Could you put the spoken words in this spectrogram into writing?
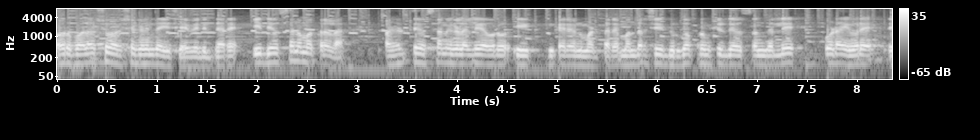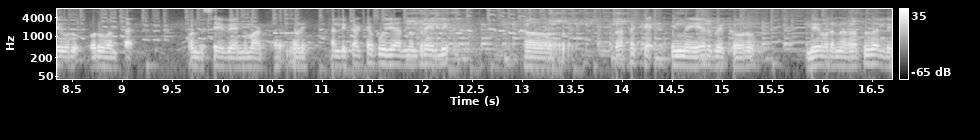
ಅವರು ಬಹಳಷ್ಟು ವರ್ಷಗಳಿಂದ ಈ ಸೇವೆಯಲ್ಲಿದ್ದಾರೆ. ಈ ದೇವಸ್ಥಾನ ಮಾತ್ರ ಅಲ್ಲ, ಬಹಳಷ್ಟು ದೇವಸ್ಥಾನಗಳಲ್ಲಿ ಅವರು ಈ ಕಾರ್ಯವನ್ನು ಮಾಡ್ತಾರೆ. ಮಂದರ್ಶಿ ದುರ್ಗಾಪರಮೇಶ್ವರ ದೇವಸ್ಥಾನದಲ್ಲಿ ಕೂಡ ಇವರೇ ದೇವರು ಬರುವಂತ ಒಂದು ಸೇವೆಯನ್ನು ಮಾಡ್ತಾರೆ. ನೋಡಿ, ಅಲ್ಲಿ ಕಟ್ಟೆ ಪೂಜೆ ಆದ ನಂತರ ಇಲ್ಲಿ ರಥಕ್ಕೆ ಇನ್ನು ಏರ್ಬೇಕು ಅವರು. ದೇವರನ್ನ ರಥದಲ್ಲಿ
